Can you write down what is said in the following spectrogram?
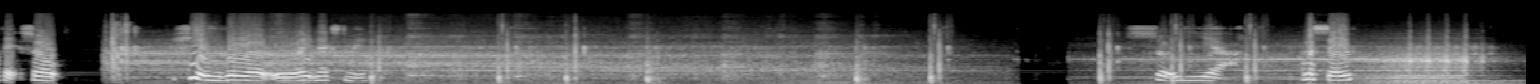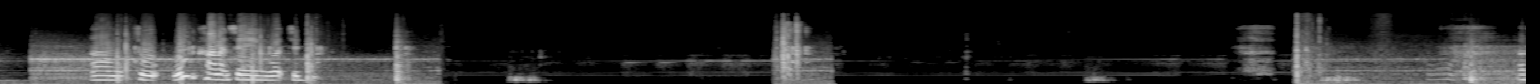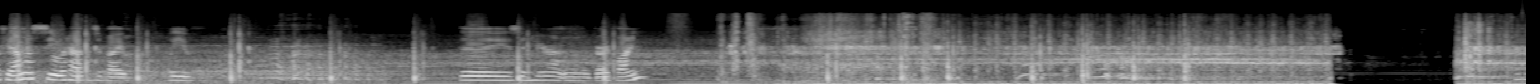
okay, so, he is literally right next to me. so yeah. I'm gonna save. Um, so leave a comment saying what to do. Okay, I'm gonna see what happens if I leave these in here and very fine.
